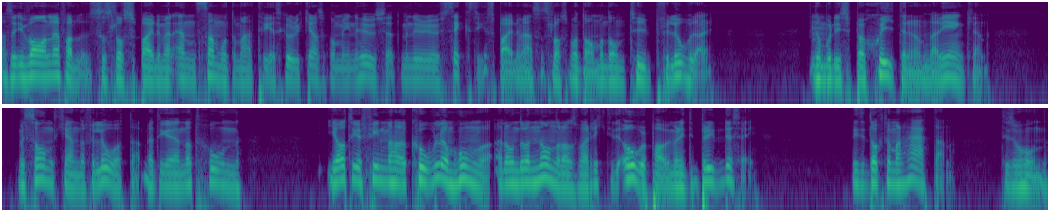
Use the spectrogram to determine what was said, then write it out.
Alltså i vanliga fall så slåss Spiderman ensam mot de här tre skurkarna som kommer in i huset, men nu är det ju sex stycken Spiderman som slåss mot dem och de typ förlorar. De Mm. borde ju spöa skiten ur dem där egentligen. Men sånt kan jag ändå förlåta, men jag tycker ändå att hon Jag tycker filmen hade varit coolare om hon, eller om det var någon av dem som var riktigt overpowered men inte brydde sig. Lite Dr. Manhattan. Till som hon.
